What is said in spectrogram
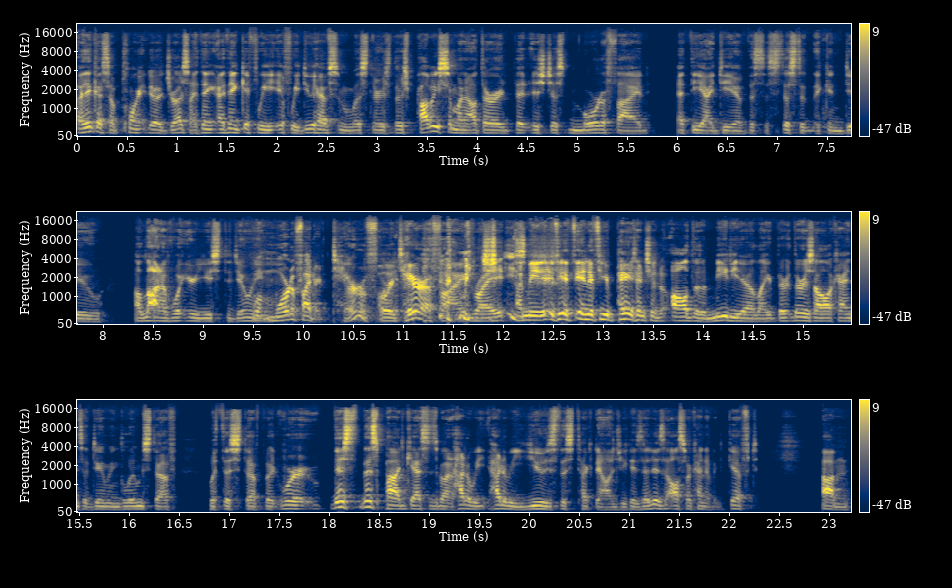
I think that's a point to address. I think I think if we if we do have some listeners, there's probably someone out there that is just mortified at the idea of this assistant that can do a lot of what you're used to doing. Well, mortified or terrified. or terrified, mean, right? I mean, if, if and if you pay attention to all the media, like there, there's all kinds of doom and gloom stuff with this stuff. But we're this this podcast is about how do we how do we use this technology because it is also kind of a gift. Um,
